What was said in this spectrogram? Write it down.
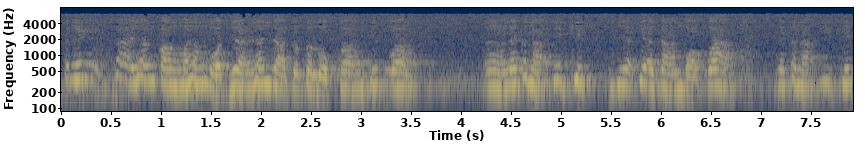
ทีนี้ถ้าท่านฟังมาทั้งหมดเนี่ยท่านอยากจะสรุปความคิดว่าเอในขณะที่คิดเนี่ยที่อาจารย์บอกว่า ในขณะที่คิด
